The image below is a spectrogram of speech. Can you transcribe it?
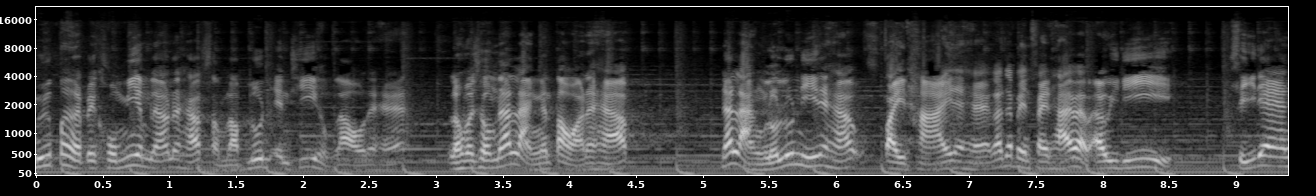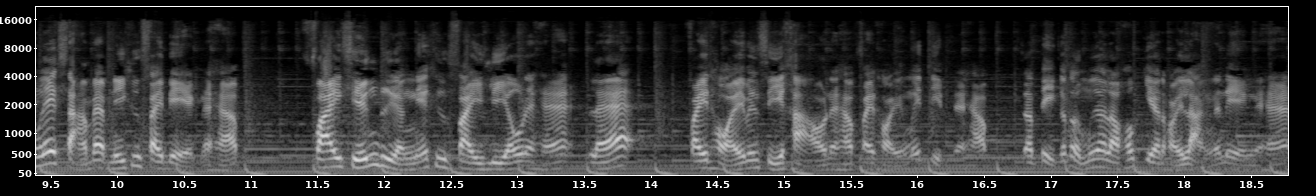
มือเปิดเป็นโครเมียมแล้วนะครับสำหรับรุ่น NT ของเรานะฮะเรามาชมด้านหลังกันต่อนะครับ ด้านหลังรถรุ่นนี้นะครับไฟท้ายนะฮะก็จะเป็นไฟท้ายแบบ LED สีแดงเลข 3 แบบนี้คือไฟเบรกนะครับไฟเสียงเหลืองเนี่ยคือไฟเลี้ยวนะฮะและไฟถอยเป็นสีขาวนะครับ ไฟถอยยังไม่ติดนะครับ จะติดก็ต่อเมื่อเราเข้าเกียร์ถอยหลังนั่นเองนะฮะ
